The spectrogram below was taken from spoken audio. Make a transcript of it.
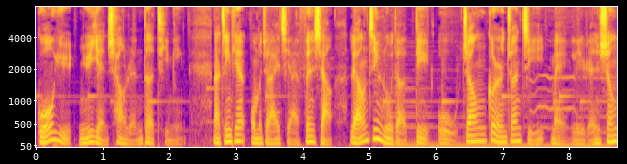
国语女演唱人的提名。那今天我们就来一起来分享梁静茹的第五张个人专辑《美丽人生》。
